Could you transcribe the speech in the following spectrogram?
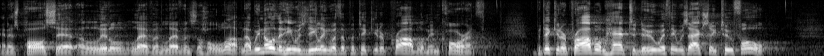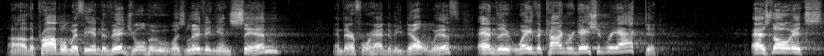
And as Paul said, a little leaven leavens the whole lump. Now we know that he was dealing with a particular problem in Corinth. The particular problem had to do with it was actually twofold. Uh, the problem with the individual who was living in sin and therefore had to be dealt with, and the way the congregation reacted. As though it's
